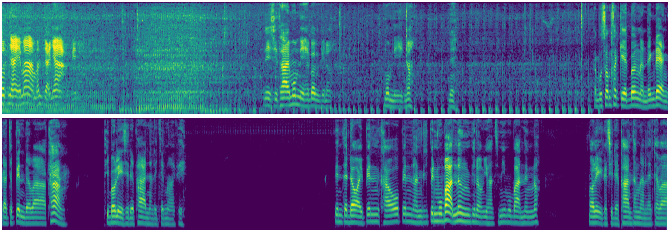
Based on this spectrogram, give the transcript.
รถใหญ่มากมันจะยากพี่น้องนี่สิท้ายมุมนี้ให้เบิ่งพี่น้องมุมนี้อีกเนาะ นี่ท่าน ผู้ชมสังเกตเบื้องนั่นแดงๆก็จะเป็นแบบว่าทางที่เบาเลสิได้ผ่านนั่นเลยจักหน่อยพี่เป็นแต่ดอยเป็นเขาเป็นหันเป็นหมู่บ้านหนึ่งพี่น้องอยู่หันสิมีหมู่บ้านหนึ่งเนาะเบาเลก็สิได้ผ่านทั้งนั้นเลยแต่ว่า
